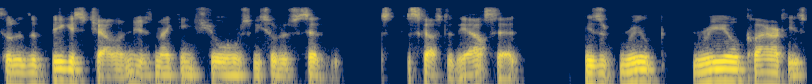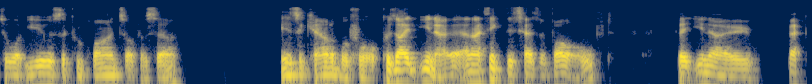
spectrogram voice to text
sort of the biggest challenge is making sure, as we sort of said, discussed at the outset, is real real clarity as to what you as the compliance officer is accountable for. Because I, you know, and I think this has evolved. That you know, back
